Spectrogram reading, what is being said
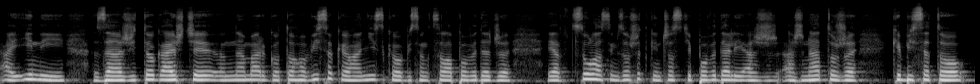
aj iný zážitok. A ešte na margo toho vysokého a nízkeho by som chcela povedať, že ja súhlasím so všetkým, čo ste povedali, až, až na to, že keby sa to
